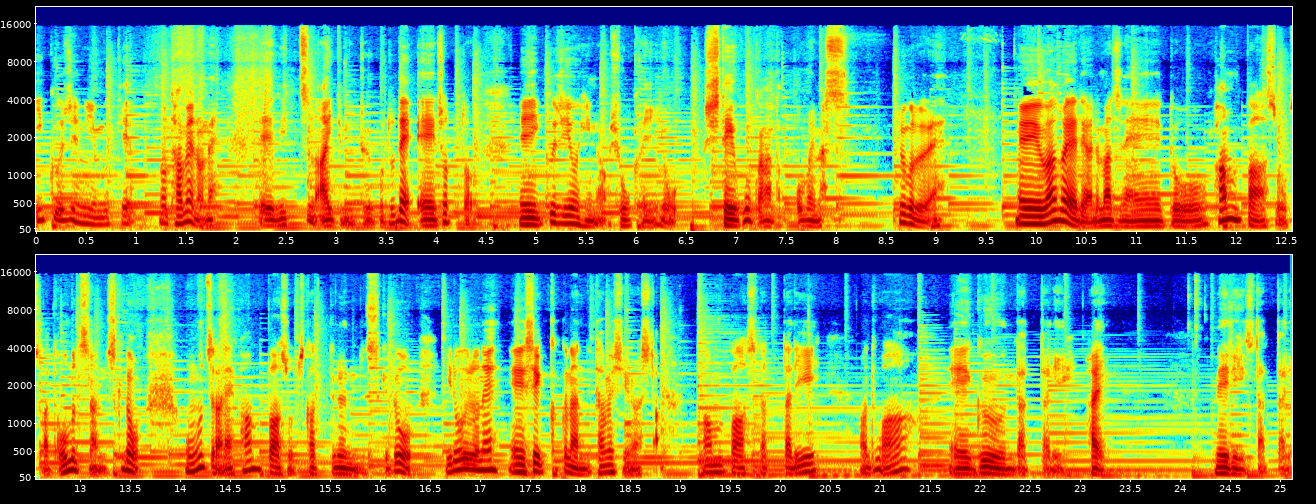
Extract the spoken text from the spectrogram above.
育児に向けのためのね、え3つのアイテムということで、えちょっと、え育児用品の紹介をしていこうかなと思います。ということでね、えー、我が家ではね、まずね、えっ、ー、と、パンパースを使ったおむつなんですけど、おむつはね、パンパースを使ってるんですけど、いろいろね、えー、せっかくなんで試してみました。パンパースだったり、あとは、えー、グーンだったり、はい、メリーズだったり、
